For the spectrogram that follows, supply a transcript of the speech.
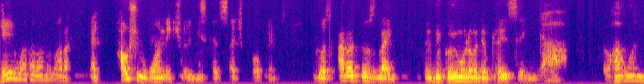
hey, what, what, what? Like, how should one actually discuss such problems? Because others, like, they'll be going all over the place saying, yeah, one,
